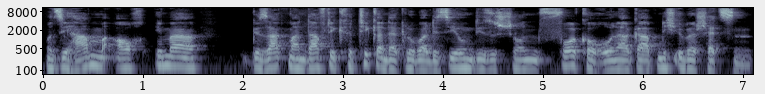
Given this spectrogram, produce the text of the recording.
Und Sie haben auch immer gesagt, man darf die Kritik an der Globalisierung, die es schon vor Corona gab, nicht überschätzen.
